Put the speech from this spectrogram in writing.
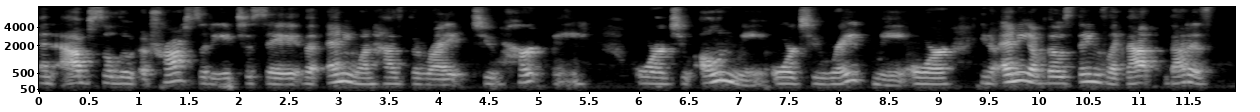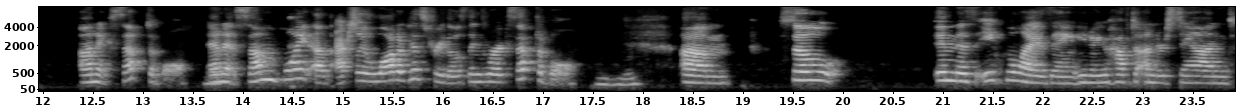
an absolute atrocity to say that anyone has the right to hurt me or to own me or to rape me or you know any of those things like that that is unacceptable. And at some point uh, actually a lot of history those things were acceptable. Mhm. um, so in this equalizing, you know, you have to understand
